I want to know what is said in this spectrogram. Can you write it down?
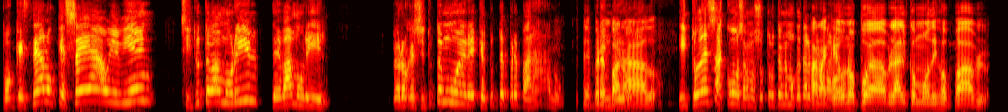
Porque sea lo que sea, oye bien, si tú te vas a morir, te va a morir. Pero que si tú te mueres, que tú estés preparado. Estés preparado. Y todas esas cosas nosotros tenemos que estar Para que uno pueda hablar como dijo Pablo.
